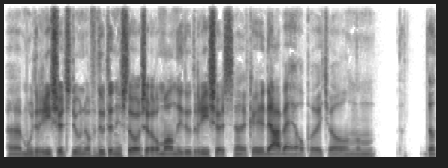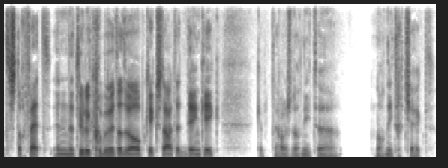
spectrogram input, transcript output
eh, moet research doen of doet een historische roman, die doet research. Nou, dan kun je daarbij helpen, weet je wel. En dan, dat is toch vet. En natuurlijk gebeurt dat wel op Kickstarter, denk ik. Ik heb het trouwens nog niet, eh, nog niet gecheckt.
